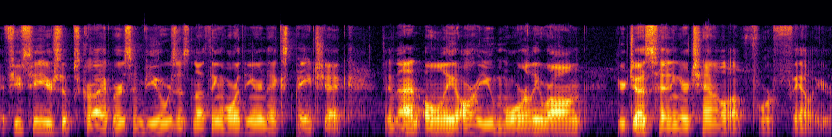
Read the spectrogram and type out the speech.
If you see your subscribers and viewers as nothing more than your next paycheck, then not only are you morally wrong, you're just setting your channel up for failure.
